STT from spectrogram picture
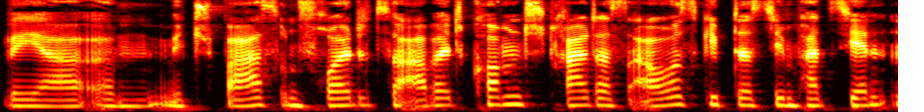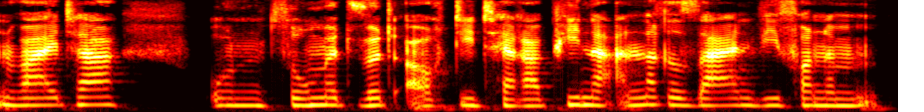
Wer ähm, mit Spaß und Freude zur Arbeit kommt, strahlt das aus, gibt das dem Patienten weiter und somit wird auch die Therapie eine andere sein, wie von einem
